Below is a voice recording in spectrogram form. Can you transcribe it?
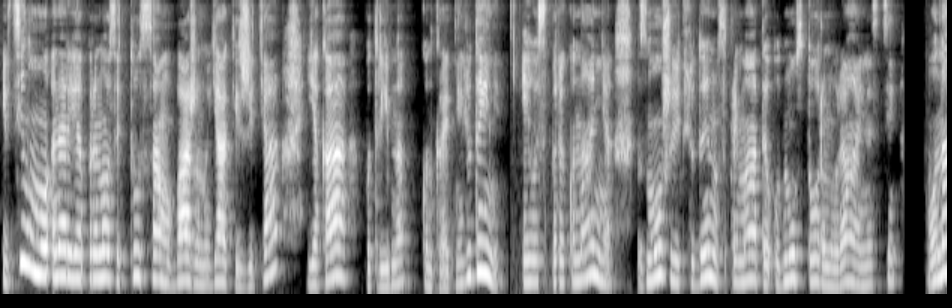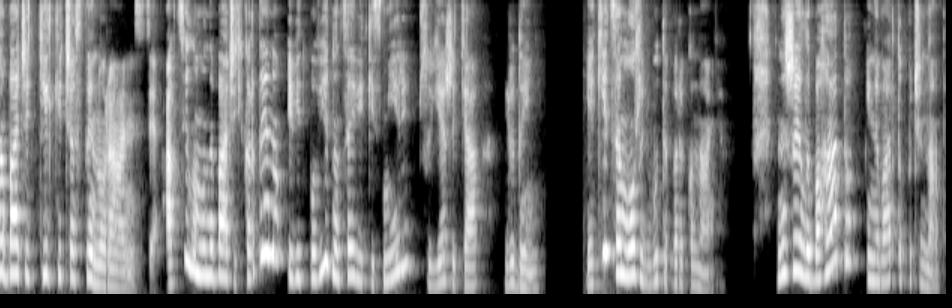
І в цілому енергія переносить ту саму бажану якість життя, яка потрібна конкретній людині. І ось переконання змушують людину сприймати одну сторону реальності, вона бачить тільки частину реальності, а в цілому не бачить картину, і, відповідно, це в якійсь мірі псує життя людині. Які це можуть бути переконання? Не жили багато і не варто починати.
